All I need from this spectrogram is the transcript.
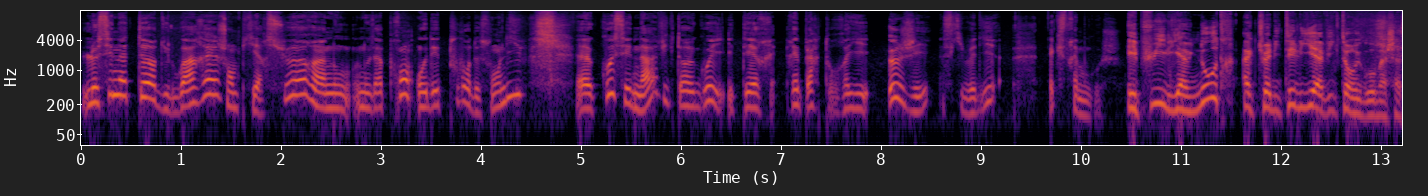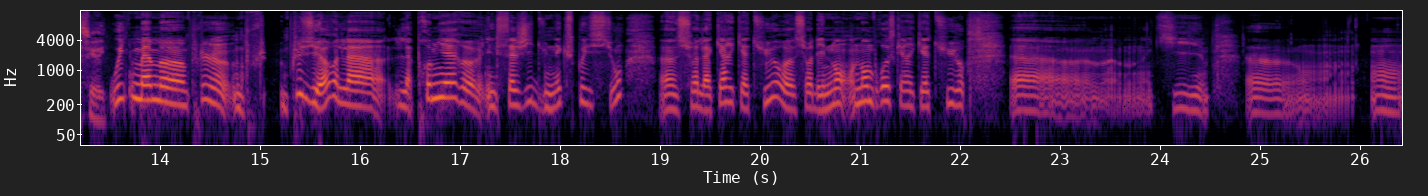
Le sénateur du Loiret, Jean-Pierre Sueur, nous, nous apprend au détour de son livre euh, qu'au Sénat, Victor Hugo était répertorié EG, ce qui veut dire extrême gauche. Et puis il y a une autre actualité liée à Victor Hugo, Macha Série. Oui, même euh, plus, plus, plusieurs. La, la première, euh, il s'agit d'une exposition euh, sur la caricature, euh, sur les no nombreuses caricatures euh, qui ont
